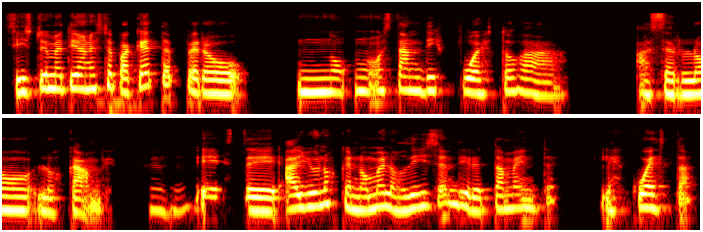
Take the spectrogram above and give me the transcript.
sí estoy metido en este paquete, pero no, no están dispuestos a, a hacer los cambios. este, hay unos que no me los dicen directamente, les cuesta,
